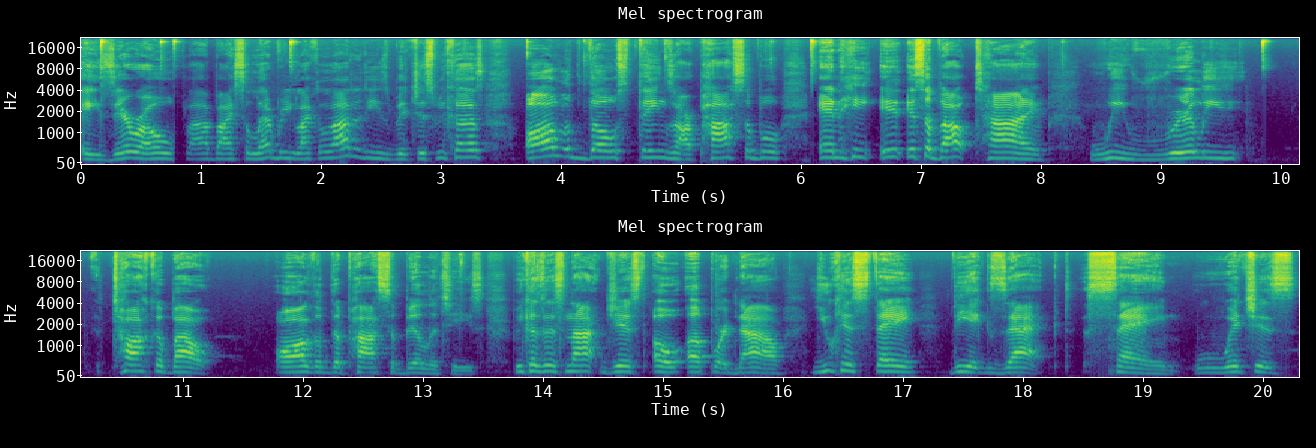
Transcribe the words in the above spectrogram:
a zero fly by celebrity like a lot of these bitches because all of those things are possible. And he, it, it's about time we really talk about all of the possibilities. Because it's not just oh up or down. You can stay the exact same which is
